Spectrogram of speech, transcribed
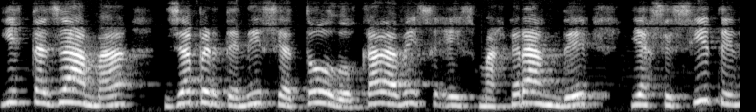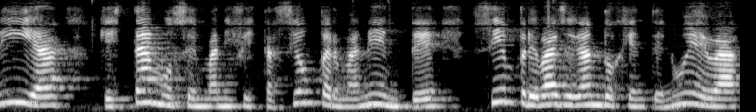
y esta llama ya pertenece a todos, cada vez es más grande y hace siete días que estamos en manifestación permanente, siempre va llegando gente nueva,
